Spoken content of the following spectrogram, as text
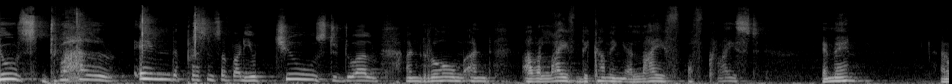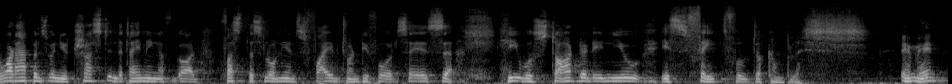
You dwell in the presence of God. You choose to dwell and roam and our life becoming a life of Christ. Amen. And what happens when you trust in the timing of God? 1 Thessalonians 5:24 says, uh, "He who started in you is faithful to accomplish." Amen.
